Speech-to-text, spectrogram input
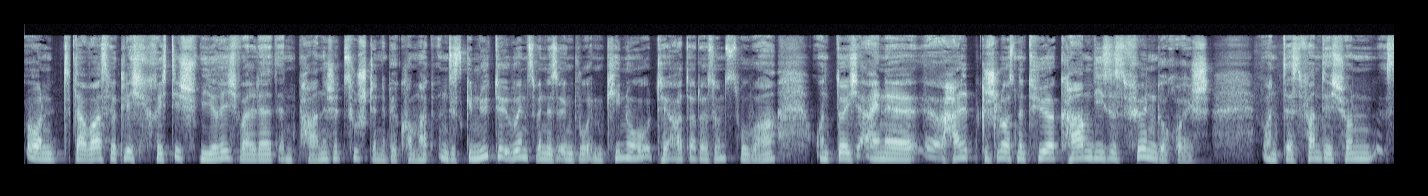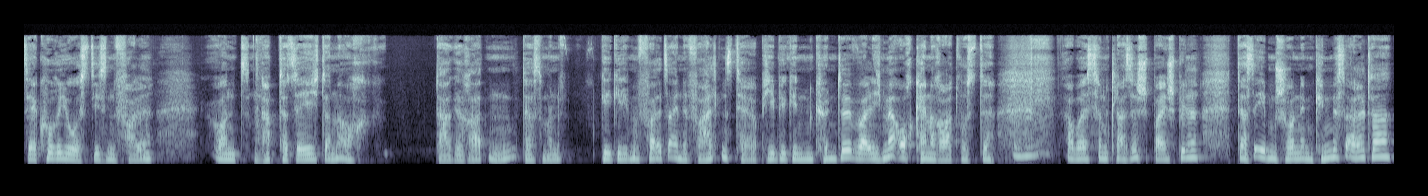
Und da war es wirklich richtig schwierig, weil der dann panische Zustände bekommen hat. Und es genügte übrigens, wenn es irgendwo im Kino, Theater oder sonst wo war. Und durch eine äh, halb geschlossene Tür kam dieses Föhngeräusch. Und das fand ich schon sehr kurios, diesen Fall. Und habe tatsächlich dann auch da geraten, dass man gegebenenfalls eine Verhaltenstherapie beginnen könnte, weil ich mir auch keinen Rat wusste. Mhm. Aber es ist so ein klassisches Beispiel, dass eben schon im Kindesalter,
